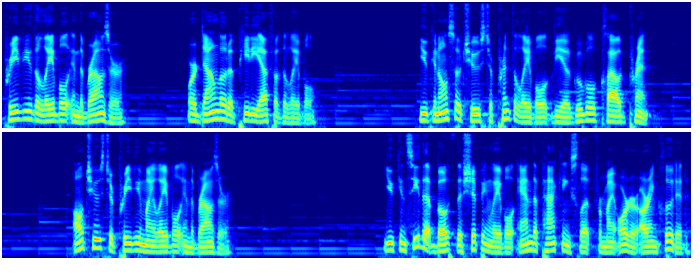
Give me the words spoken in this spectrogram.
preview the label in the browser, or download a PDF of the label. You can also choose to print the label via Google Cloud Print. I'll choose to preview my label in the browser. You can see that both the shipping label and the packing slip for my order are included.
